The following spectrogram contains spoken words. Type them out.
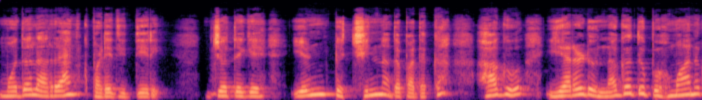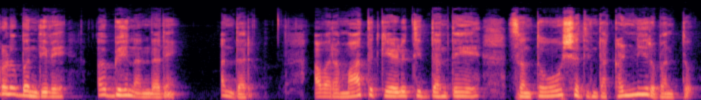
ಮೊದಲ ರ್ಯಾಂಕ್ ಪಡೆದಿದ್ದೀರಿ. ಜೊತೆಗೆ ಎಂಟು ಚಿನ್ನದ ಪದಕ ಹಾಗೂ ಎರಡು ನಗದು ಬಹುಮಾನಗಳು ಬಂದಿವೆ. ಅಭಿನಂದನೆ, ಅಂದರು. ಅವರ ಮಾತು ಕೇಳುತ್ತಿದ್ದಂತೆಯೇ ಸಂತೋಷದಿಂದ ಕಣ್ಣೀರು ಬಂತು.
